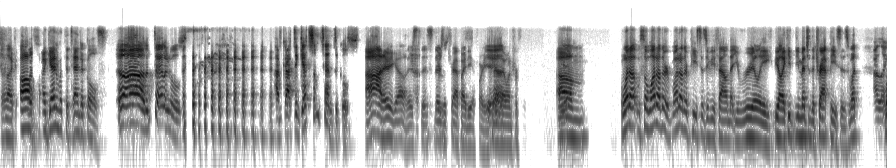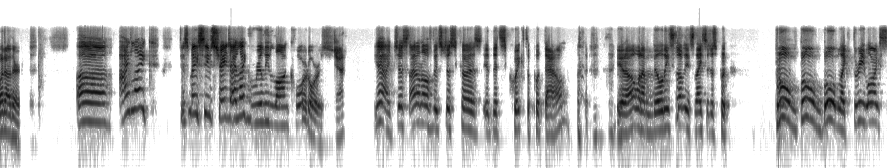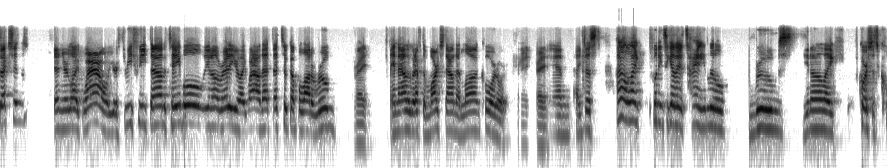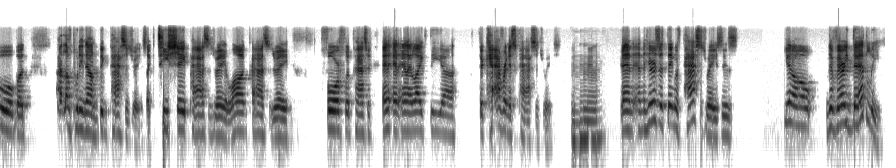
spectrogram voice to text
They're like, "Oh, again with the tentacles." Ah, the tentacles. I've got to get some tentacles. Ah, there you go. There's there's, there's a trap idea for you. Yeah, that one for. Um, yeah. What so what other what other pieces have you found that you really you know, like you, you mentioned the trap pieces? What like what that. other? Uh, I like. This may seem strange. I like really long corridors. Yeah yeah, I just I don't know if it's just because it, it's quick to put down. you know, when I'm building something, it's nice to just put boom, boom, boom, like three long sections, and you're like, wow, you're three feet down the table, you know, already. You're like, wow, that that took up a lot of room. Right. And now they're gonna have to march down that long corridor. Right. Right. And I just I don't like putting together tiny little rooms. You know, like of course it's cool, but I love putting down big passageways, like T-shaped passageway, long passageway, four foot passageway, and, and, and I like the uh, the cavernous passageways. Mm-hmm. And and here's the thing with passageways is, you know, they're very deadly,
